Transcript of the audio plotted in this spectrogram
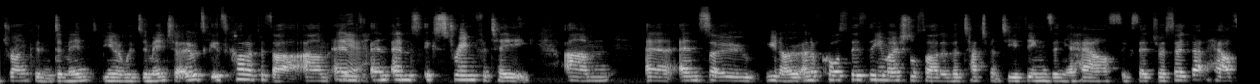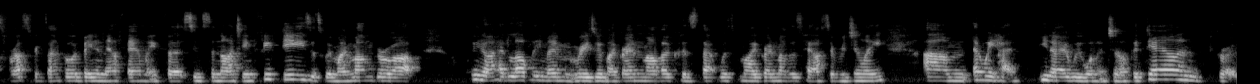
drunk and dement. You know, with dementia. It's it's kind of bizarre. Um, and yeah. and and extreme fatigue. Um, and, and, so you know, and of course, there's the emotional side of attachment to your things in your house, etc. So that house for us, for example, had been in our family for since the 1950s. It's where my mum grew up you know, I had lovely memories with my grandmother because that was my grandmother's house originally. Um, and we had, you know, we wanted to knock it down and grow,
